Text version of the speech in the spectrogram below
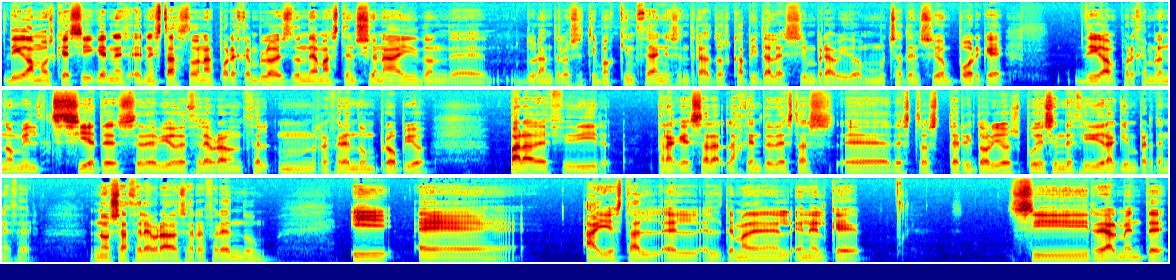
digamos que sí, que en, es- en estas zonas, por ejemplo, es donde más tensión hay, donde durante los últimos 15 años entre las dos capitales siempre ha habido mucha tensión, porque, digamos, por ejemplo, en 2007 se debió de celebrar un, cel- un referéndum propio para decidir, para que esa- la gente de, estas, eh, de estos territorios pudiesen decidir a quién pertenecer. No se ha celebrado ese referéndum y eh, ahí está el, el- el tema en el, en el que si realmente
